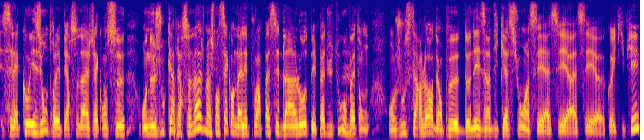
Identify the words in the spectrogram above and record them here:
c'est la cohésion entre les personnages. Qu'on se, on ne joue qu'un personnage. mais je pensais qu'on allait pouvoir passer de l'un à l'autre, mais pas du tout. En mm. fait, on, on joue Star-Lord et on peut donner des indications à ses, à ses, à ses euh, coéquipiers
